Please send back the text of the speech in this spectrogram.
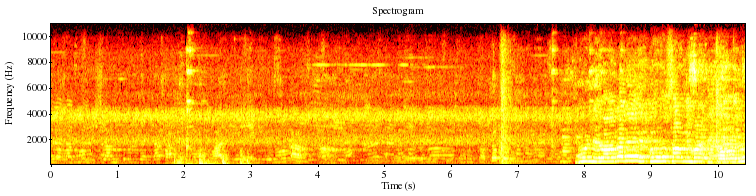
మమ్మల్ని విశ్వామిత్రుని వెంట పంపించము వారికి ఏమీను కాదు. మూడు సమ్మతి కోరు.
